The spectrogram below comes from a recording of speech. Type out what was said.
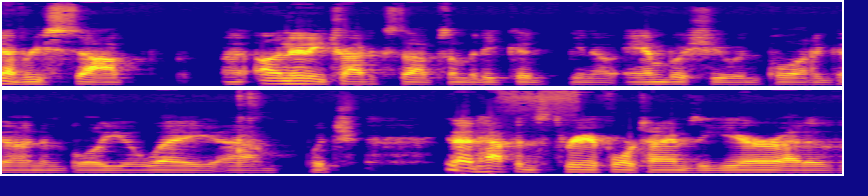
every stop uh, on any traffic stop, somebody could you know ambush you and pull out a gun and blow you away. Um, which you know it happens three or four times a year out of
